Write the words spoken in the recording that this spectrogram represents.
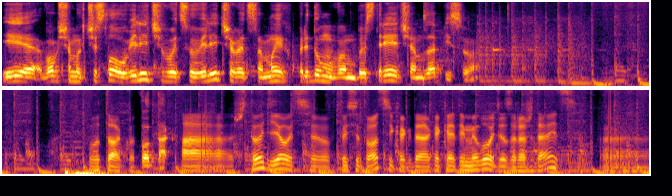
И, в общем, их число увеличивается, увеличивается. Мы их придумываем быстрее, чем записываем. Вот так вот. Вот так. А что делать э, в той ситуации, когда какая-то мелодия зарождается, э,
